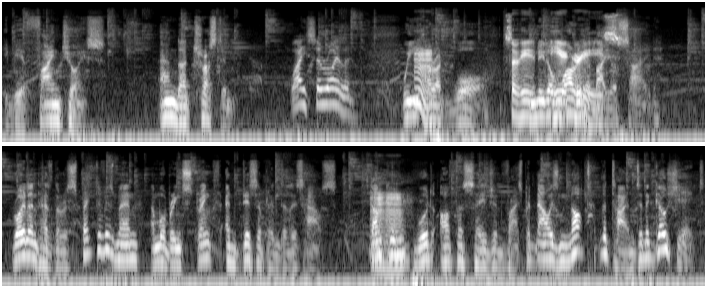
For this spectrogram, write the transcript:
He'd be a fine choice. And I'd trust him. Why Sir Royland? We Hmm. are at war. So he- you need a he warrior by your agrees. side. Royland has the respect of his men and will bring strength and discipline to this house. Duncan Mm-hmm. would offer sage advice, but now is not the time to negotiate.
